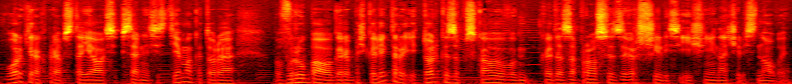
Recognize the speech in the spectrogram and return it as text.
в воркерах прям стояла специальная система, которая вырубала garbage collector и только запускала его, когда запросы завершились и еще не начались новые.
